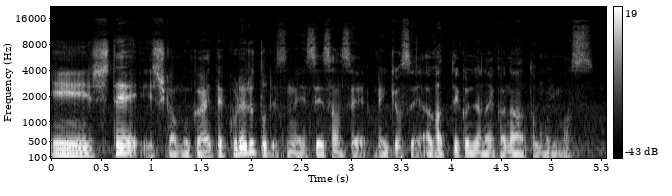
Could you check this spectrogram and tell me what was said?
えー、して、しか迎えてくれるとですね、生産性、勉強性上がっていくんじゃないかなと思います。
